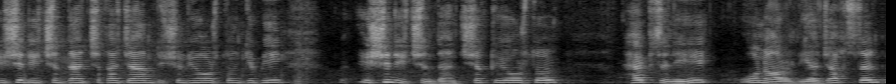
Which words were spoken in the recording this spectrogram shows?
işin içinden çıkacağım düşünüyorsun gibi. işin içinden çıkıyorsun. Hepsini onarlayacaksın.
